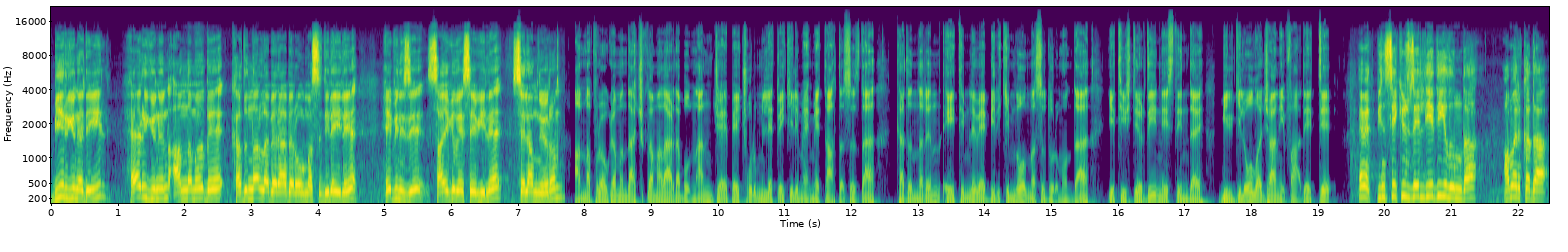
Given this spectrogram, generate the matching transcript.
Bir güne değil, her günün anlamı ve kadınlarla beraber olması dileğiyle hepinizi saygı ve sevgiyle selamlıyorum. Anma programında açıklamalarda bulunan CHP Çorum Milletvekili Mehmet Tahtasız da kadınların eğitimli ve birikimli olması durumunda yetiştirdiği neslinde bilgili olacağını ifade etti. Evet 1857 yılında Amerika'da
